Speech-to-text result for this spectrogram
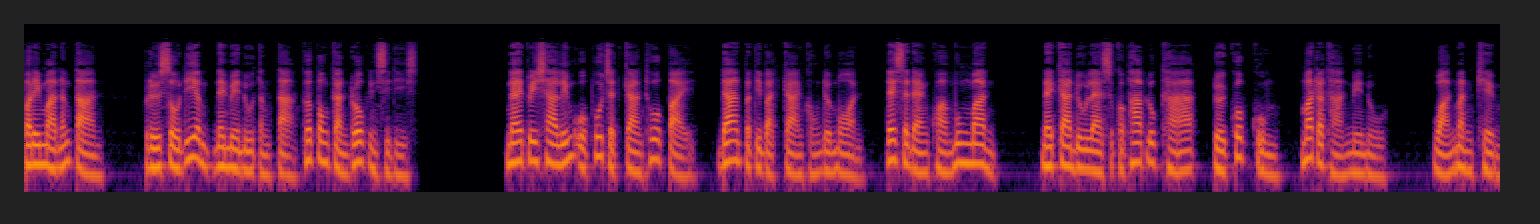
ปริมาณน้ำตาล หรือโซเดียมในเมนูต่างๆ เพื่อป้องกันโรคอินซิดีสนายปรีชาลิมอูผู้จัดการทั่วไป ด้านปฏิบัติการของเดอะมอนได้แสดงความมุ่งมั่น ในการดูแลสุขภาพลูกค้า โดยควบคุมมาตรฐานเมนู หวานมันเค็ม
